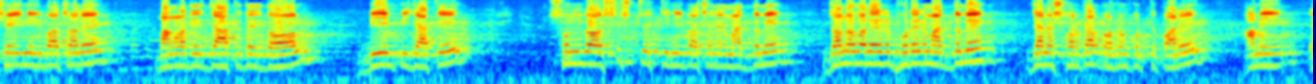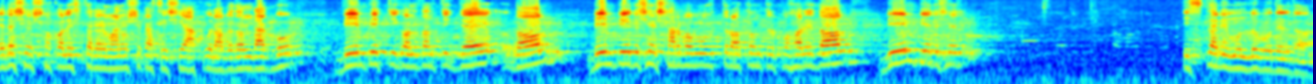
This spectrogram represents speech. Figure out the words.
সেই নির্বাচনে বাংলাদেশ জাতীয়তাবাদী দল, বিএনপি যাতে সুন্দর সুষ্ঠু একটি নির্বাচনের মাধ্যমে জনগণের ভোটের মাধ্যমে যেন সরকার গঠন করতে পারে, আমি এদেশের সকল স্তরের মানুষের কাছে সে আকুল আবেদন রাখব। বিএনপি একটি গণতান্ত্রিক দল, বিএনপি এদেশের সার্বভৌমত্ব অতন্ত্র প্রহরী দল, বিএনপি এদেশের ইসলামী মূল্যবোধের দল।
